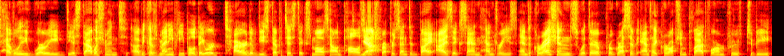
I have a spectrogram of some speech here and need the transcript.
heavily worried the establishment uh, because many people they were tired of these nepotistic small town politics Yeah. represented by Isaacs and Hendrys, and the Koreshans, with their progressive anti-corruption platform, proved to be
